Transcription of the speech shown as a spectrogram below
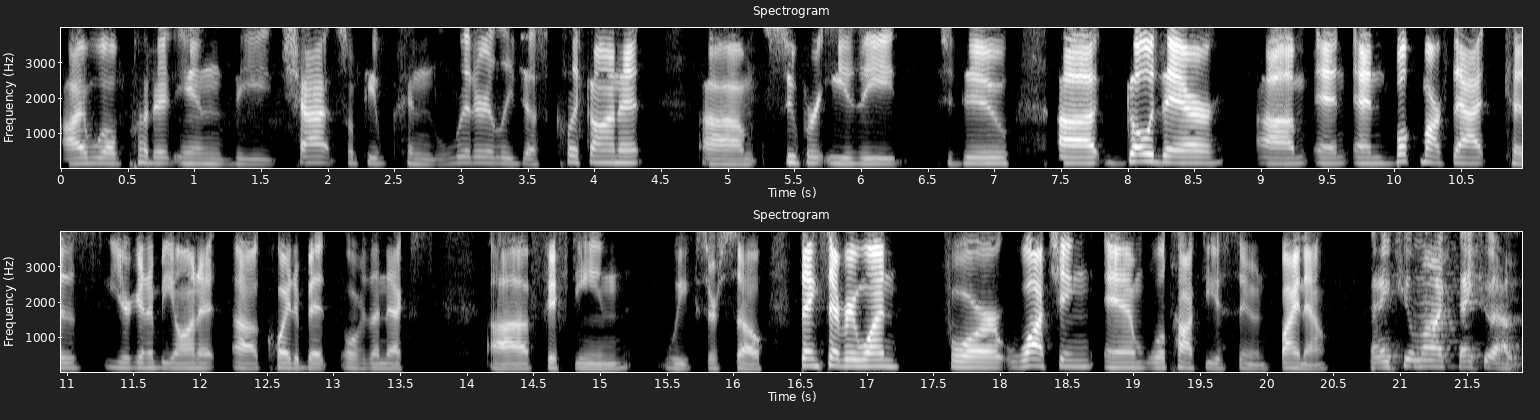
I will put it in the chat so people can literally just click on it. Um, super easy to do. Uh, go there um, and and bookmark that because you're going to be on it uh, quite a bit over the next uh, 15 weeks or so. Thanks everyone for watching, and we'll talk to you soon. Bye now. Thank you, Mark. Thank you, Alan.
